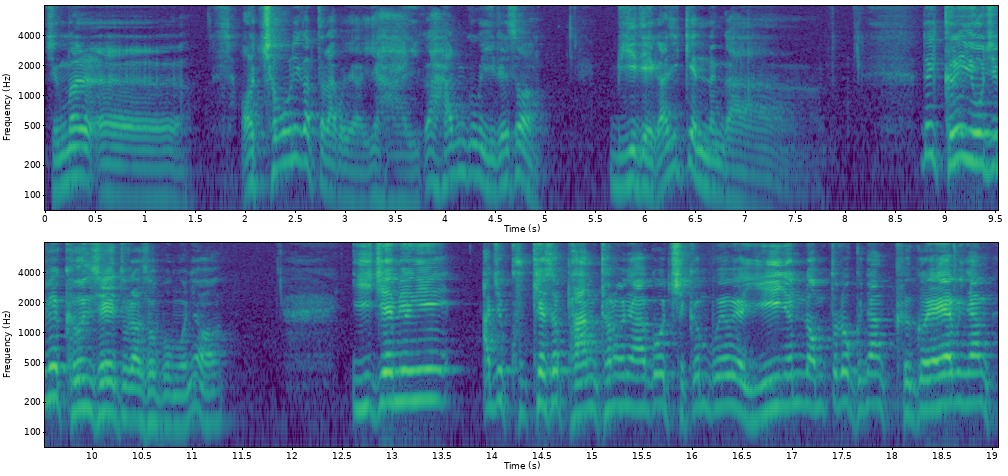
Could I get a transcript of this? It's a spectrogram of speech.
정말 어, 어처구니가 없더라고요. 야 이거 한국이 이래서 미래가 있겠는가? 근데 그 요즘에 건세에 들어서 보면요. 이재명이 아주 국회에서 방탄하냐고 지금 뭐예요 2년 넘도록 그냥 그거에 그냥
